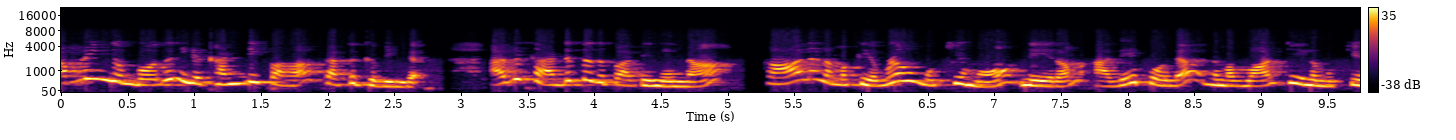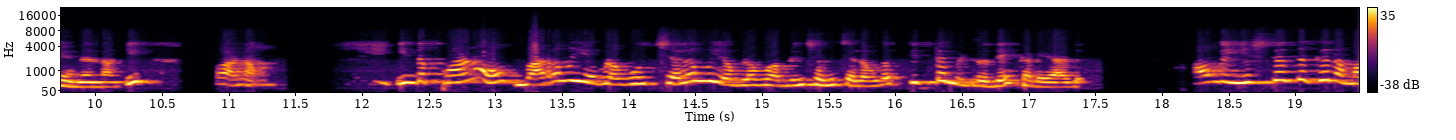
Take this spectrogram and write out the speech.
அப்படிங்கும் போது நீங்க கண்டிப்பா கத்துக்குவீங்க. அதுக்கு அடுத்தது பாத்தீங்கன்னா காலம் நமக்கு எவ்வளவு முக்கியமோ நேரம் அதே போல நம்ம வாழ்க்கையில முக்கியம் என்னன்னாக்கி பணம். இந்த பணம் வரவு எவ்வளவு செலவு எவ்வளவு அப்படின்னு சொல்லி சிலவங்க திட்டமிடுறதே கிடையாது. அவங்க இஷ்டத்துக்கு நம்ம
